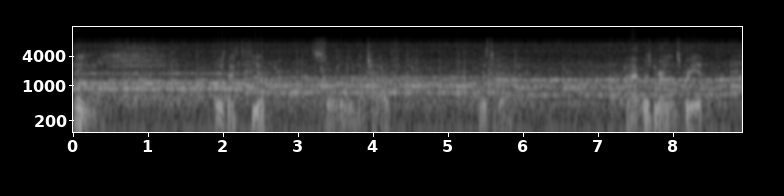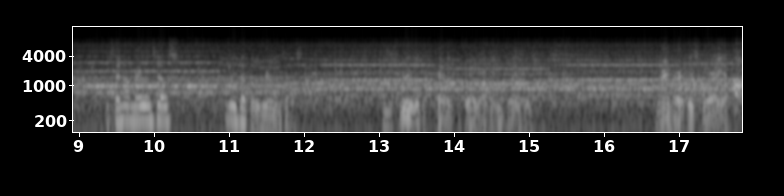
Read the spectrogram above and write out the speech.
Hey. It's always nice to heal. So much health. Where's to go? Alright, where's Merlin's crib? Is that not Merlin's house? I really thought that was Merlin's house. I just really look at the titles before I walk into places. Alright, Heartless, where are you?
